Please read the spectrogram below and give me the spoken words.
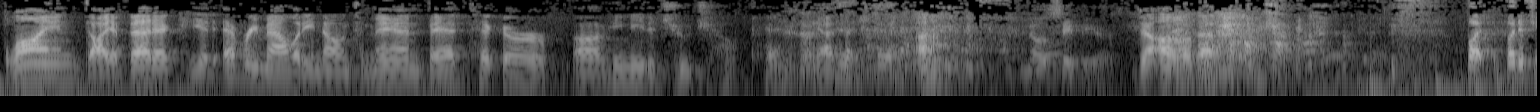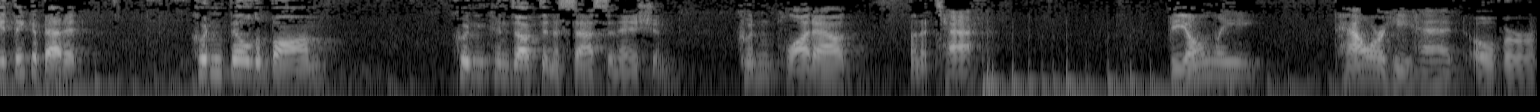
Blind, diabetic, he had every malady known to man, bad ticker. Uh, he needed juju badly. um, no CPR. Oh, okay. but, but if you think about it, couldn't build a bomb, couldn't conduct an assassination, couldn't plot out an attack. The only power he had over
